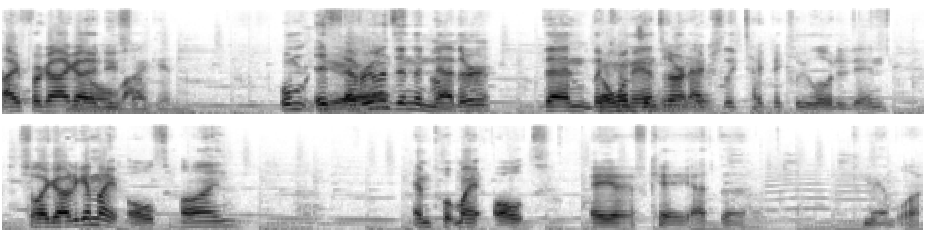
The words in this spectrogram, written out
I forgot. I gotta No do something. lagging. Well, if Yeah. everyone's in the Nether, then the No commands aren't Nether. actually technically loaded in. So I gotta get my alt on, and put my alt AFK at the command block.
